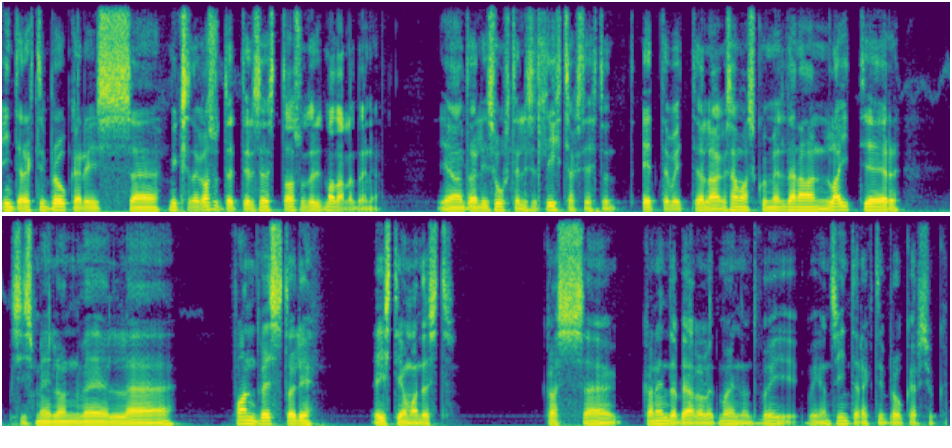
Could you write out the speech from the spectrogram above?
Interactive Brokeris äh,, miks seda kasutati, oli sellest, tasud olid madalad, on ju. ja ta oli suhteliselt lihtsaks tehtud ettevõtjale, aga samas, kui meil täna on Lightyear, siis meil on veel äh, Fundvest oli Eesti omadest. kas äh, ka nende peale oled mõelnud või, või on see Interactive Brokers niisugune?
